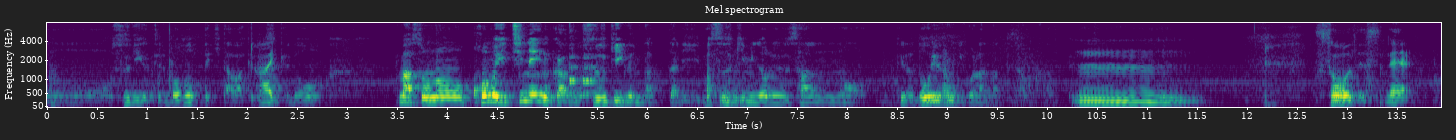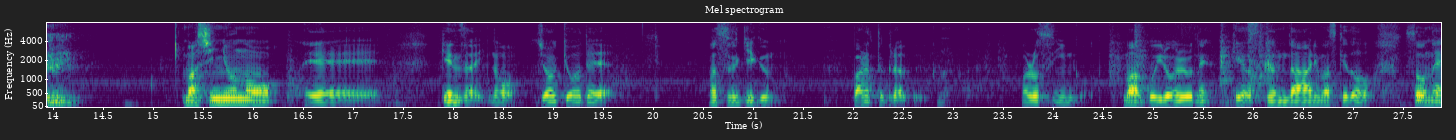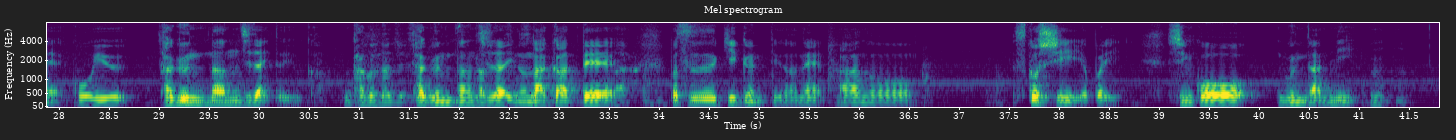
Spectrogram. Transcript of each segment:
鈴木軍って戻ってきたわけですけど、まあそのこの1年間の鈴木軍だったり、まあ、鈴木みのるさんの、っていうのはどういうふうにご覧になってたのかなって。いうん。そうですね。まあ新日本の、えー現在の状況で、まあ、鈴木軍バレットクラブ、まあ、ロスインゴまあこういろいろねケイオス軍団ありますけどそうねこういう多軍団時代というか多軍団時代。多軍団時代の中で、鈴木軍っていうのはねあの少しやっぱり新興軍団に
